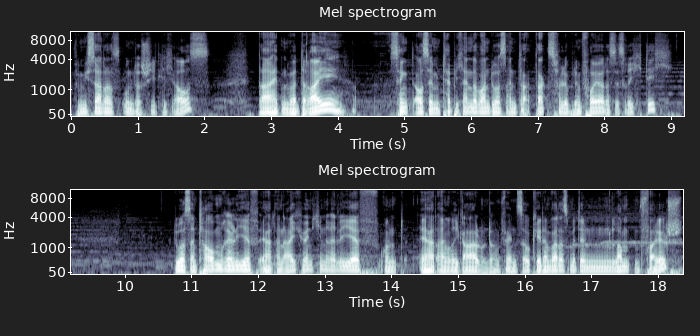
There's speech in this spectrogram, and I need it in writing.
Für mich sah das unterschiedlich aus. Da hätten wir drei. Es hängt außer dem Teppich an der Wand. Du hast ein Dachsfell über dem Feuer, das ist richtig. Du hast ein Taubenrelief, er hat ein Eichhörnchenrelief und er hat ein Regal unter dem Fenster. Okay, dann war das mit den Lampen falsch.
